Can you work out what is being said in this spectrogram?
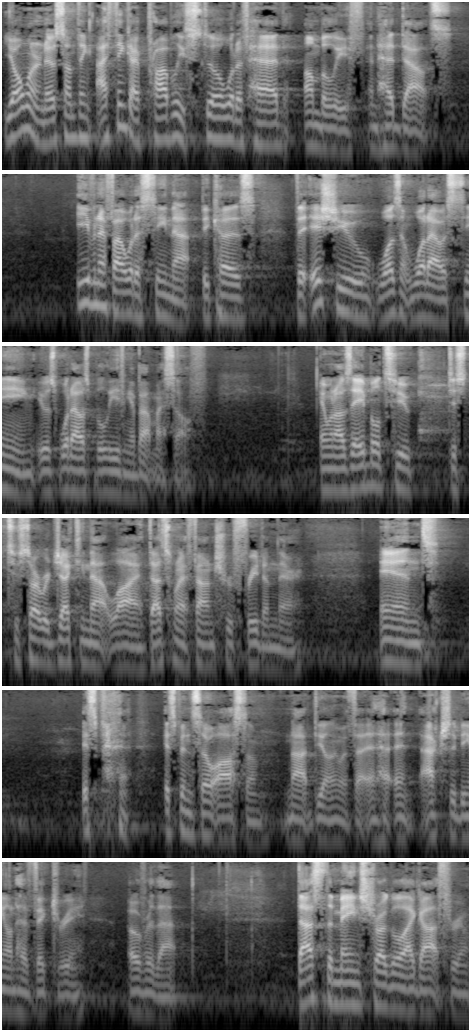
y'all want to know something? I think I probably still would have had unbelief and had doubts, even if I would have seen that, because the issue wasn't what I was seeing, it was what I was believing about myself. And when I was able to just to start rejecting that lie, that's when I found true freedom there. And it's been, it's been so awesome not dealing with that and, and actually being able to have victory over that. That's the main struggle I got through.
